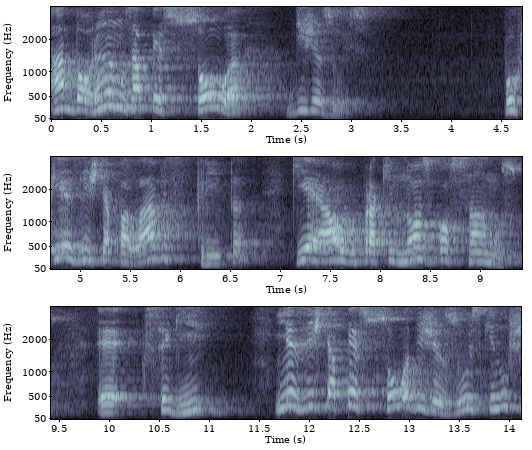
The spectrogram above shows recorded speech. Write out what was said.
adoramos a pessoa de Jesus. Porque existe a palavra escrita, que é algo para que nós possamos é, seguir, e existe a pessoa de Jesus que nos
